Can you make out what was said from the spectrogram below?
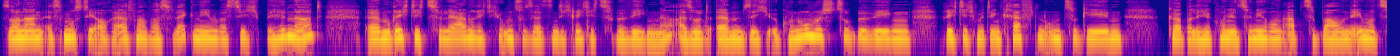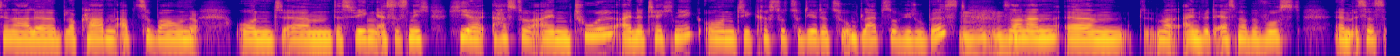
sondern es muss dir auch erstmal was wegnehmen, was dich behindert, ähm, richtig zu lernen, richtig umzusetzen, dich richtig zu bewegen. Ne? Also ähm, sich ökonomisch zu bewegen, richtig mit den Kräften umzugehen, körperliche Konditionierung abzubauen, emotionale Blockaden abzubauen. Ja. Und ähm, deswegen ist es nicht, hier hast du ein Tool, eine Technik und die kriegst du zu dir dazu und bleibst so, wie du bist, mhm, mhm. sondern ähm, ein wird erstmal bewusst, ähm, ist es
